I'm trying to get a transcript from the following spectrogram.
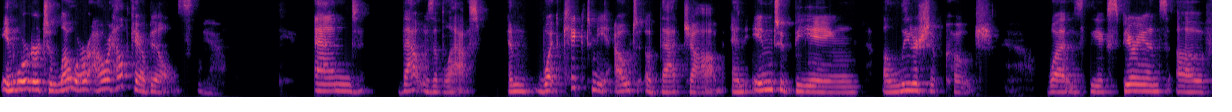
in order to lower our healthcare bills. Yeah. And that was a blast. And what kicked me out of that job and into being a leadership coach was the experience of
